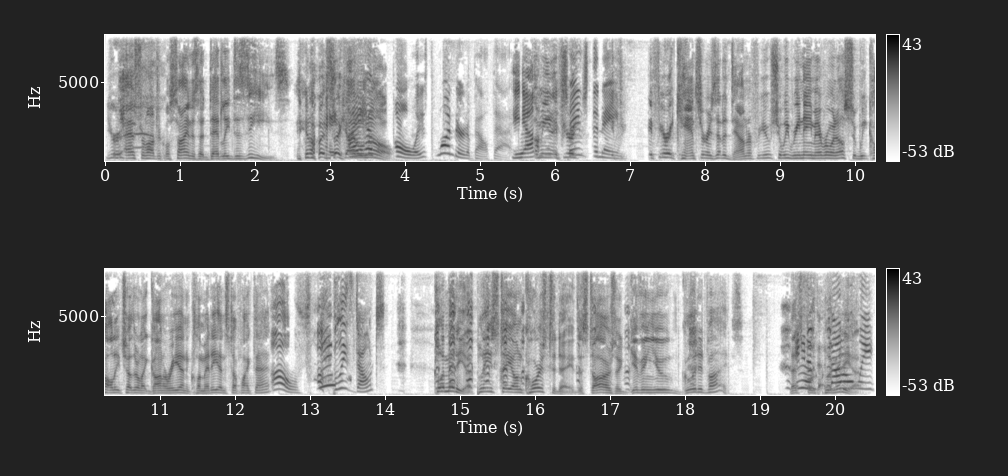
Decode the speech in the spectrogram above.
your astrological sign is a deadly disease. You know, it's like, I don't have know. always wondered about that. Yeah. I mean, if you're change the name. If you're a Cancer, is that a downer for you? Should we rename everyone else? Should we call each other like gonorrhea and chlamydia and stuff like that? Oh, oh please don't. Chlamydia, please stay on course today. The stars are giving you good advice. That's and for chlamydia. not only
